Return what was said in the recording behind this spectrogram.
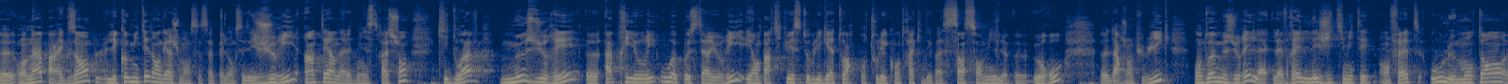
euh, on a par exemple les comités d'engagement, ça s'appelle. Donc, c'est des jurys internes à l'administration qui doivent mesurer, a priori ou a posteriori, et en particulier, c'est obligatoire obligatoire pour tous les contrats qui dépassent 500 000 euros d'argent public, on doit mesurer la, vraie légitimité, en fait, ou le montant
